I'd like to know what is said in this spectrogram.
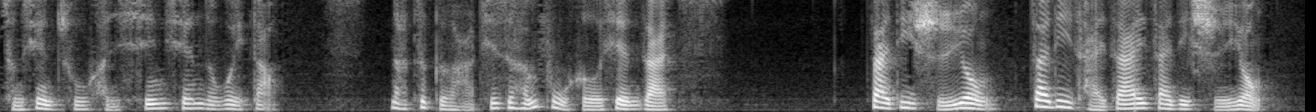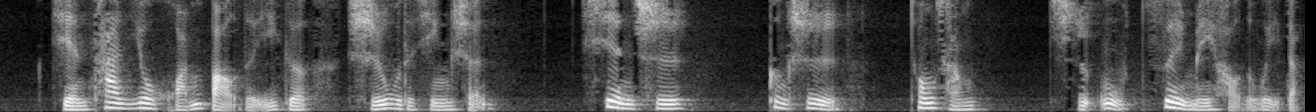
呈现出很新鲜的味道。那这个啊，其实很符合现在在地食用。在地采摘、在地食用，减碳又环保的一个食物的精神，现吃更是通常食物最美好的味道。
